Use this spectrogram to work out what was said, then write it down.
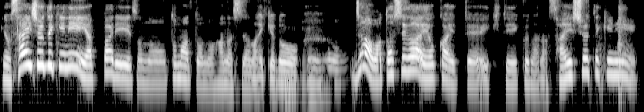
でも最終的にやっぱりそのトマトの話じゃないけど、うんうん。じゃあ私が絵を描いて生きていくなら最終的に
